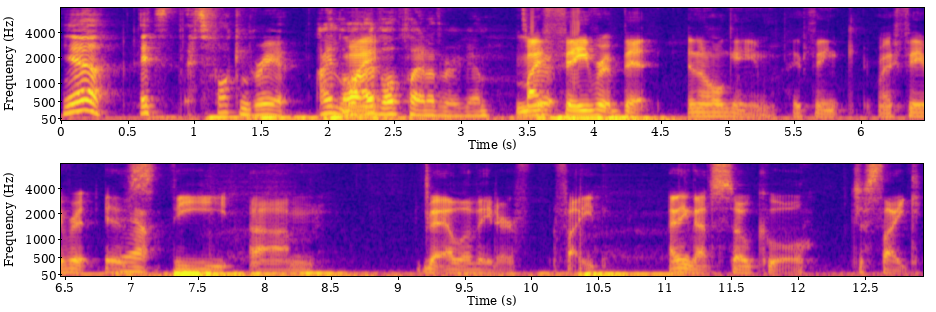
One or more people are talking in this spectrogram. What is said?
yeah, it's it's fucking great. I love My- I love playing it through again. It's my great. favorite bit in the whole game, I think, my favorite is Yeah. the um, the elevator fight. I think that's so cool. Just like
